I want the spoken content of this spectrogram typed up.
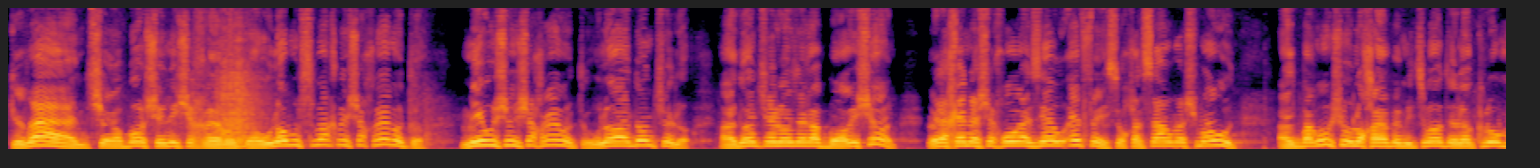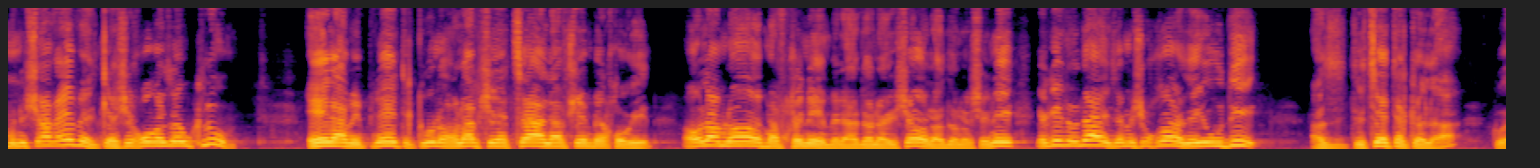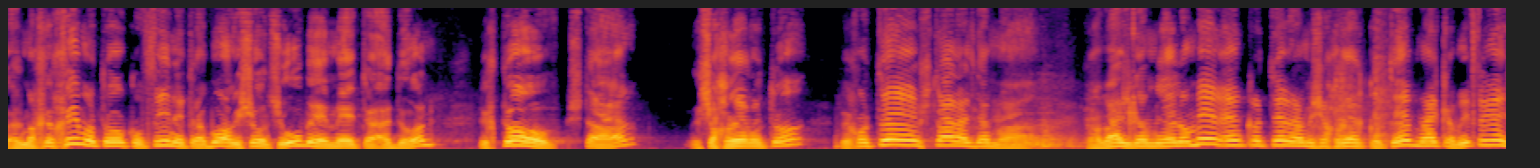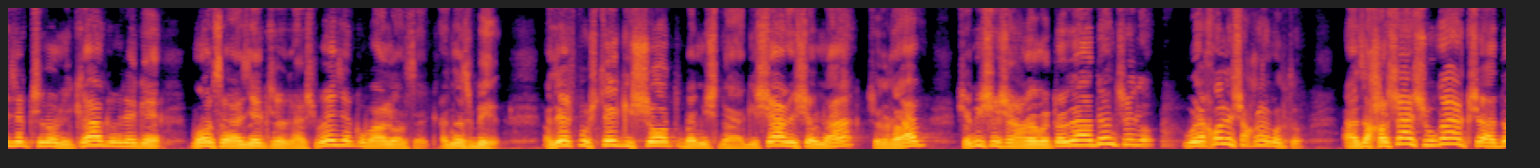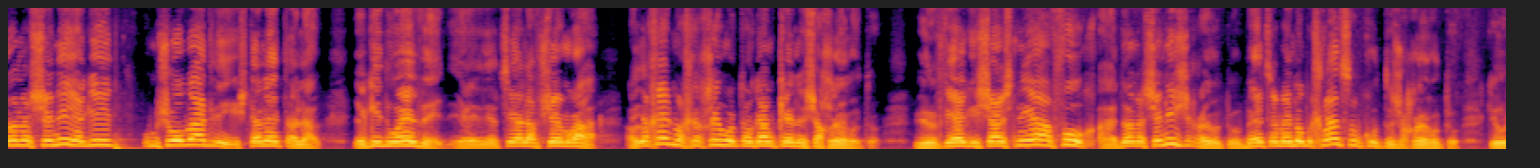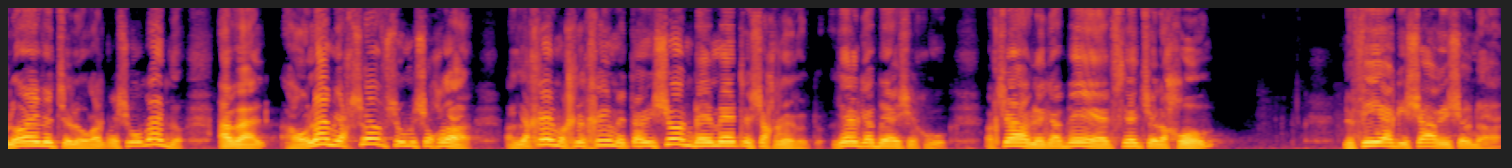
כיוון שרבו שני שחרר אותו, הוא לא מוסמך לשחרר אותו. מי הוא שישחרר אותו? הוא לא האדון שלו. האדון שלו זה רבו הראשון, ולכן השחרור הזה הוא אפס, הוא חסר משמעות. אז ברור שהוא לא חייב במצוות ולא כלום, הוא נשאר עבד, כי השחרור הזה הוא כלום. אלא מפני תיקון העולם שיצא עליו שם בן חורין, העולם לא מבחינים בין האדון הראשון לאדון השני, יגידו די, זה משוחרר, זה יהודי. אז תצא תקלה, אז מכריחים אותו, כופין את רבו הראשון, שהוא באמת האדון, לכתוב שטר, לשחרר אותו, וכותב שטר על דמה. רבש גמליאל אומר, אין כותב המשחרר כותב, מה מפלגה, זה כשלא נקרא, כמפלגה מוסר הזה כשרגש מזק, ומה לא עוסק. אז נסביר. אז יש פה שתי גישות במשנה. הגישה הראשונה של רב, שמי ששחרר אותו זה האדון שלו, הוא יכול לשחרר אותו. אז החשש הוא רק שהאדון השני יגיד, הוא משועבד לי, ישתלט עליו, יגיד הוא עבד, יוציא עליו שם רע. אז לכן מכריחים אותו גם כן לשחרר אותו. ולפי הגישה השנייה, הפוך, האדון השני שחרר אותו, בעצם אין לו בכלל סמכות לשחרר אותו, כי הוא לא עבד שלו, רק משועבד לו. אבל העולם יחשוב שהוא משוחרר, אז לכן מכריחים את הראשון באמת לשחרר אותו. זה לגבי השחרור. עכשיו, לגבי ההפסד של החוב, לפי הגישה הראשונה,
